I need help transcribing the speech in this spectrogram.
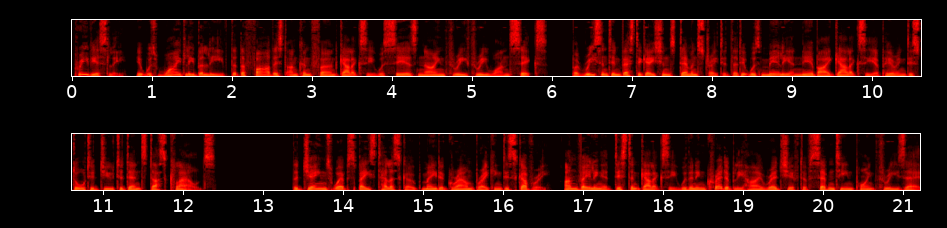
Previously, it was widely believed that the farthest unconfirmed galaxy was CEERS 93316, but recent investigations demonstrated that it was merely a nearby galaxy appearing distorted due to dense dust clouds. The James Webb Space Telescope made a groundbreaking discovery, unveiling a distant galaxy with an incredibly high redshift of 17.3 Z,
